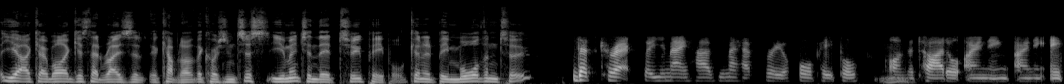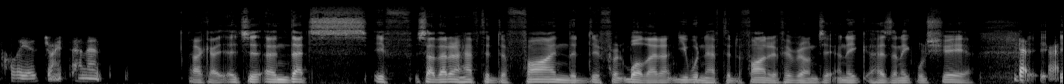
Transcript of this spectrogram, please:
yeah, okay. Well, I guess that raises a couple of other questions. Just you mentioned there are two people. Can it be more than two? That's correct. So you may have you may have three or four people mm. on the title owning owning equally as joint tenants. Okay, it's and that's if so they don't have to define the different. Well, they don't. You wouldn't have to define it if everyone has an equal share. That's correct.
